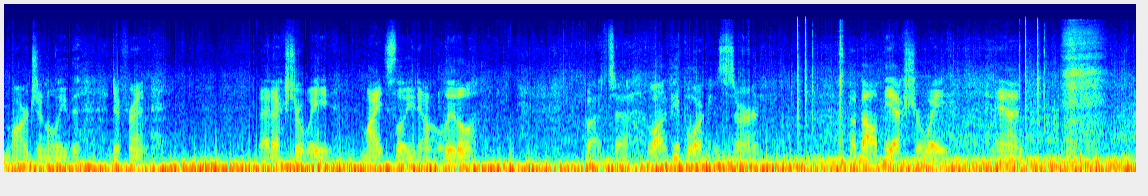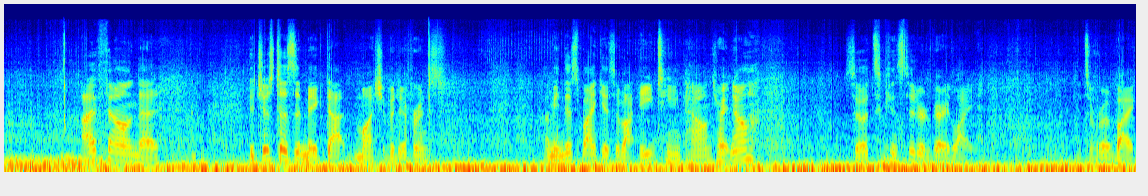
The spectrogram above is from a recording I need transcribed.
marginally different. That extra weight might slow you down a little, but uh, a lot of people are concerned about the extra weight. And I've found that it just doesn't make that much of a difference I mean, this bike is about 18 pounds right now, so it's considered very light. It's a road bike.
